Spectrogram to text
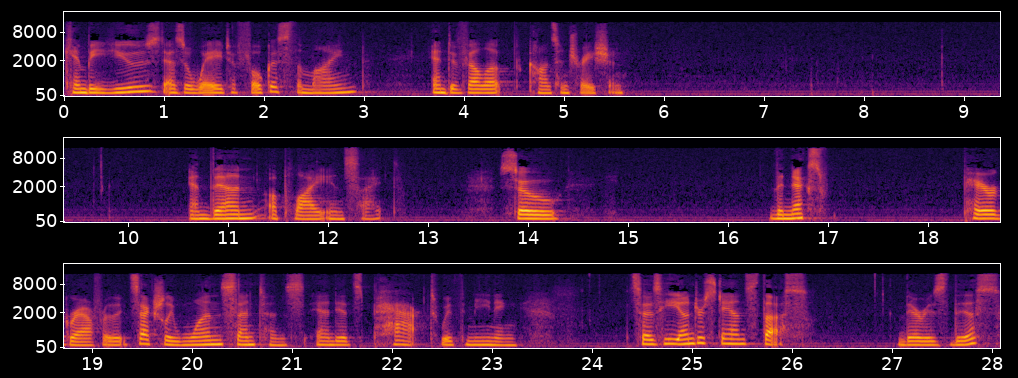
can be used as a way to focus the mind and develop concentration. And then apply insight. So the next paragraph, or it's actually one sentence, and it's packed with meaning. It says, He understands thus there is this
